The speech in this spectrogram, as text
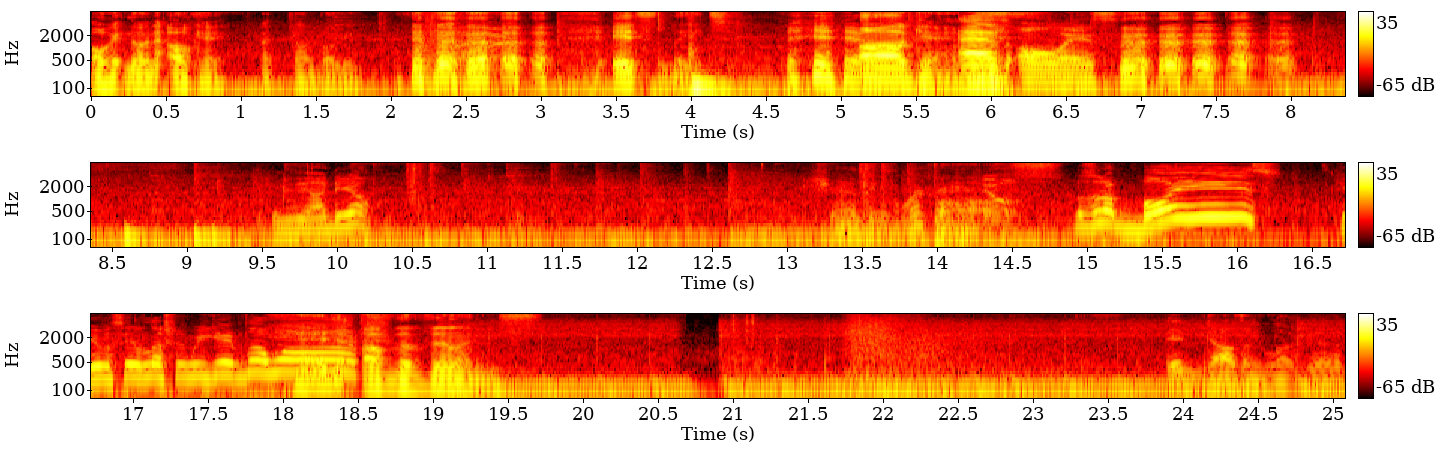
Okay, no, no okay. I, I'm bugging. it's late again. As always. Give me the IDL. Sure, everything's working. Balls. What's up, boys? You ever us the lesson we gave the watch. Head of the villains. It doesn't look good.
